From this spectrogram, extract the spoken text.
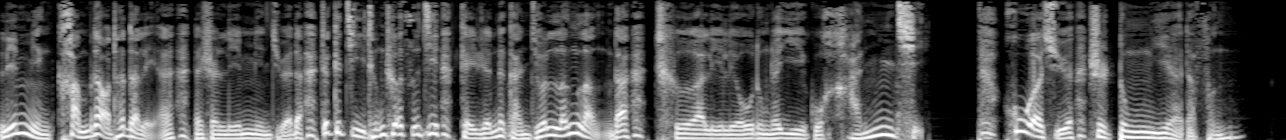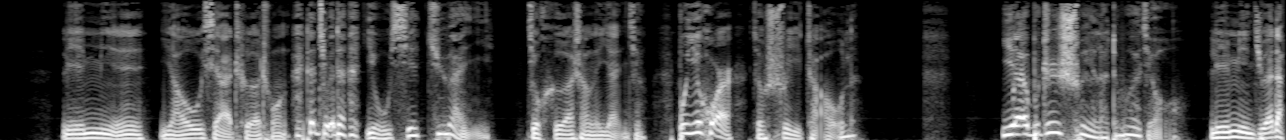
林敏看不到他的脸，但是林敏觉得这个计程车司机给人的感觉冷冷的，车里流动着一股寒气，或许是冬夜的风。林敏摇下车窗，他觉得有些倦意，就合上了眼睛，不一会儿就睡着了，也不知睡了多久。林敏觉得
